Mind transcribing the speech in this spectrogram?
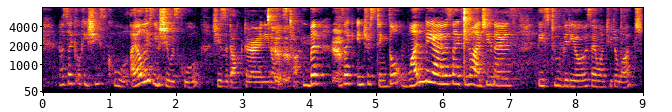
And I was like, okay, she's cool. I always knew she was cool. She's a doctor and you know was talking, but it was like interesting. So one day I was like, you know, Aji, there's these two videos I want you to watch.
